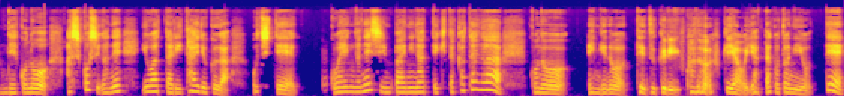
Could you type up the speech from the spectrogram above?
で、この足腰がね、弱ったり体力が落ちて誤嚥がね、心配になってきた方が、この園芸の手作り、この吹き矢をやったことによって、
